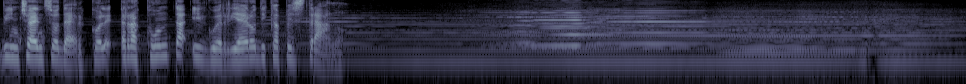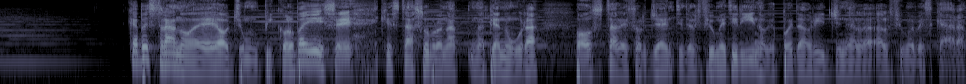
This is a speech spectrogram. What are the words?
Vincenzo d'Ercole racconta Il guerriero di Capestrano. Capestrano è oggi un piccolo paese che sta sopra una, una pianura posta alle sorgenti del fiume Tirino che poi dà origine al, al fiume Pescara.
